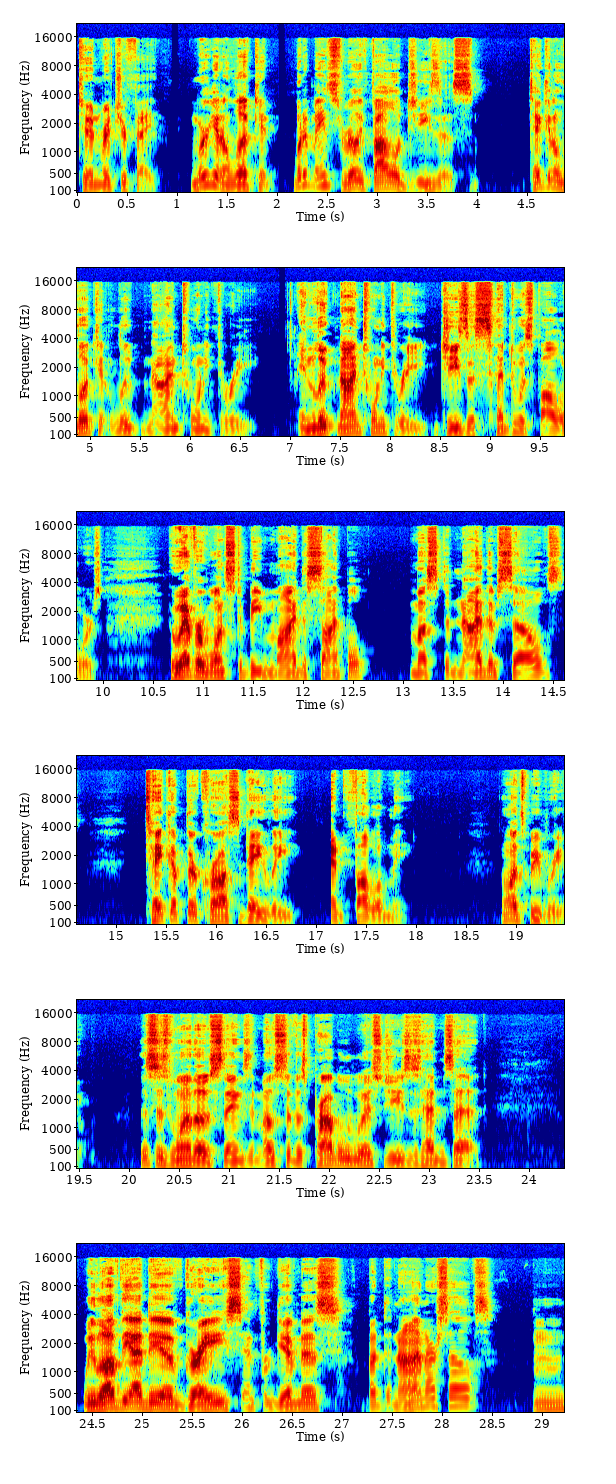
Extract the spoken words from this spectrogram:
to enrich your faith. We're going to look at what it means to really follow Jesus. Taking a look at Luke 9:23. In Luke 9:23, Jesus said to his followers, "Whoever wants to be my disciple must deny themselves, take up their cross daily and follow me." Now let's be real. This is one of those things that most of us probably wish Jesus hadn't said. We love the idea of grace and forgiveness, but denying ourselves? Hmm,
